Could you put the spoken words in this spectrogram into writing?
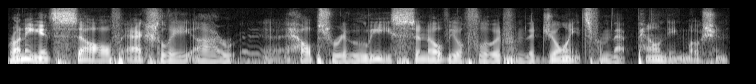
Running itself actually uh, helps release synovial fluid from the joints from that pounding motion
